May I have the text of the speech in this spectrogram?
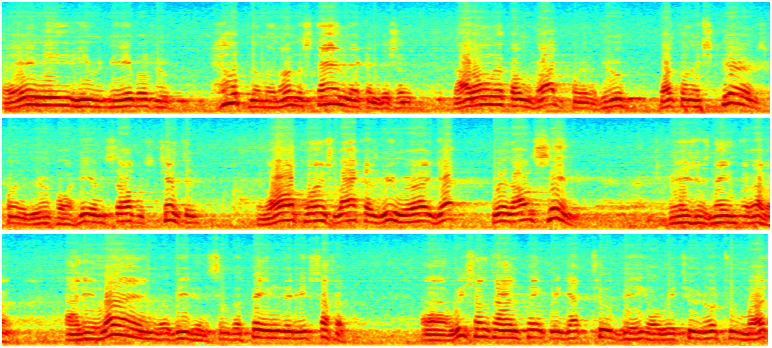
at any need, he would be able to help them and understand their condition, not only from God's point of view, but from experience point of view, for he himself was tempted in all points like as we were, yet without sin. Praise his name forever. And he learned obedience through the thing that he suffered. Uh, we sometimes think we get too big or we too know too much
